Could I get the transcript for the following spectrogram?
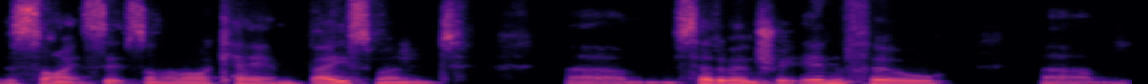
the site sits on an Archean basement, um, sedimentary infill. Um,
